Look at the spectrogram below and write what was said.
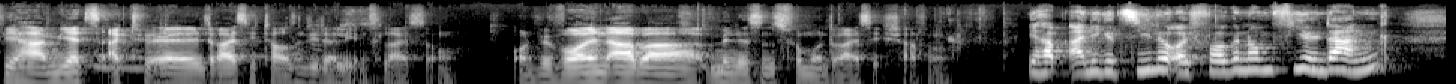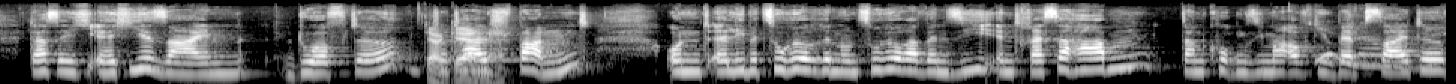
Wir haben jetzt aktuell 30.000 Liter Lebensleistung. Und wir wollen aber mindestens 35 schaffen. Ihr habt einige Ziele euch vorgenommen. Vielen Dank, dass ich äh, hier sein durfte. Ja, Total gerne. spannend. Und äh, liebe Zuhörerinnen und Zuhörer, wenn Sie Interesse haben, dann gucken Sie mal auf die Webseite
